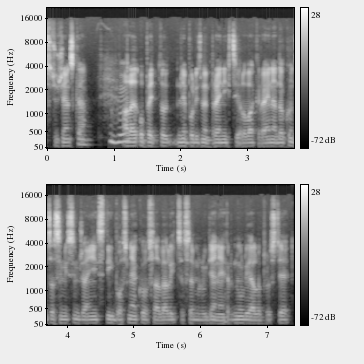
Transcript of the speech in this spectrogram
z Čečenska. Mm-hmm. Ale opäť to, neboli sme pre nich cieľová krajina. Dokonca si myslím, že ani z tých Bosniakov sa velice sem ľudia nehrnuli, ale proste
